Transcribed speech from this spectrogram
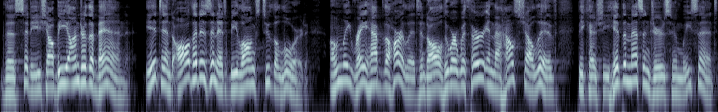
The city shall be under the ban. It and all that is in it belongs to the Lord. Only Rahab the harlot and all who are with her in the house shall live, because she hid the messengers whom we sent.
